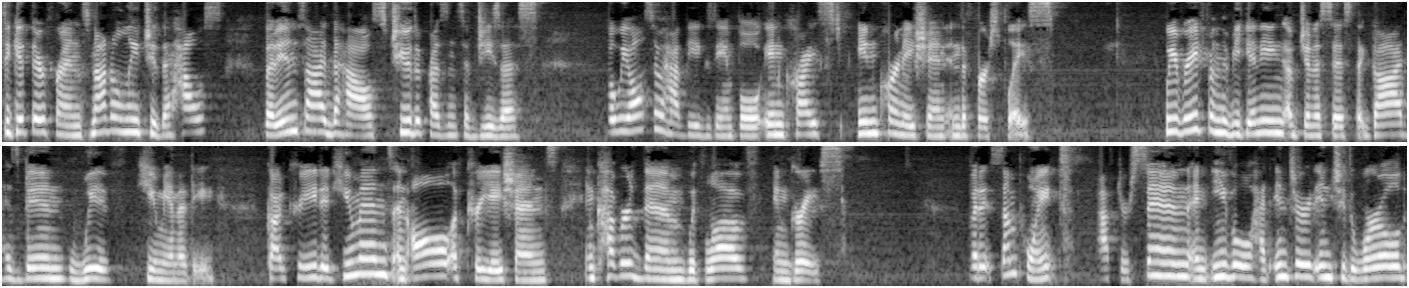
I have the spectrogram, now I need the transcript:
to get their friends not only to the house, but inside the house to the presence of Jesus. But we also have the example in Christ's incarnation in the first place. We read from the beginning of Genesis that God has been with humanity. God created humans and all of creations and covered them with love and grace. But at some point, after sin and evil had entered into the world,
